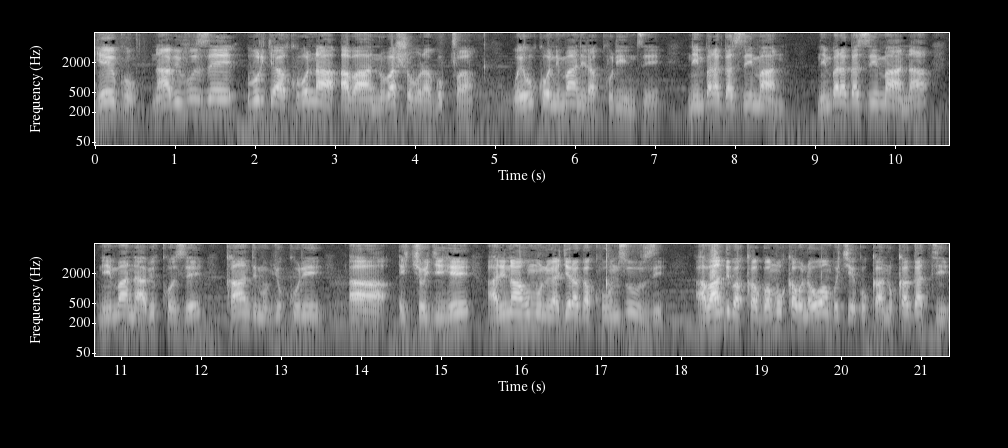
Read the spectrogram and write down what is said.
Yego nabivuze burya kubona abantu bashobora gupfa weho ukuntu imana irakurinze ni imbaraga z'imana. Ni imbaraga z'imana ni imana yabikoze kandi mu by'ukuri icyo gihe hari n'aho umuntu yageraga ku nzuzi. Abandi bakagwamo ukabona wambukiye ku kantu k'agati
